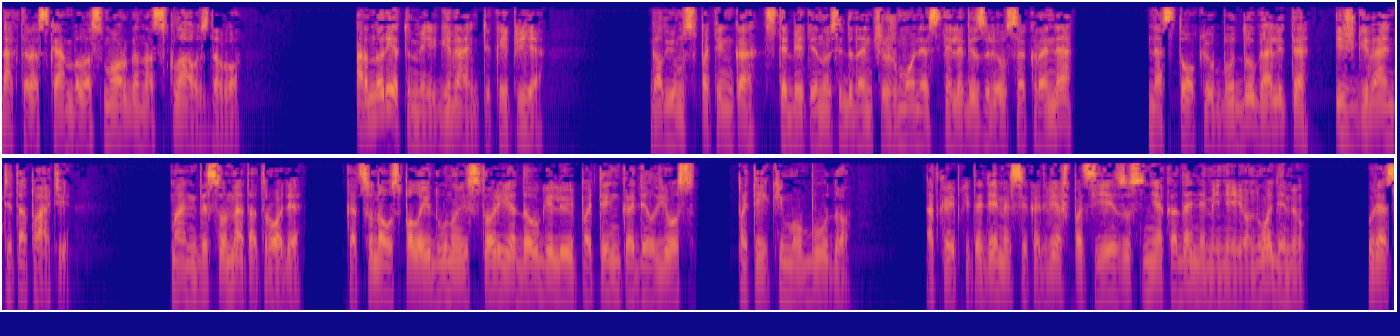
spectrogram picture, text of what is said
Daktaras Campbellas Morganas klausdavo, ar norėtumėjai gyventi kaip jie? Gal jums patinka stebėti nusidedančius žmonės televizoriaus ekrane, nes tokiu būdu galite išgyventi tą patį. Man visuomet atrodė, kad sunaus palaidūno istorija daugeliui patinka dėl jos pateikimo būdo. Atkreipkite dėmesį, kad viešpats Jėzus niekada neminėjo nuodėmių, kurias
